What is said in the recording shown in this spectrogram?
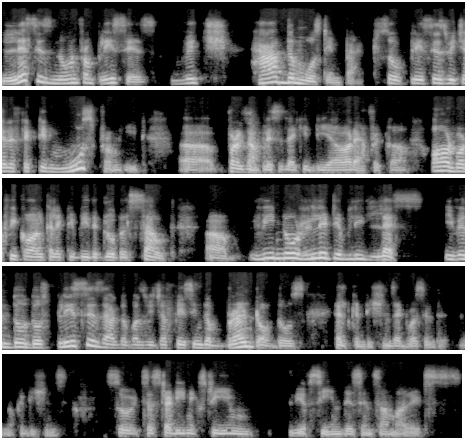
less is known from places which have the most impact. So places which are affected most from heat uh, for example places like india or africa or what we call collectively the global south uh, we know relatively less even though those places are the ones which are facing the brunt of those health conditions, adverse health you know, conditions. So it's a study in extreme. We have seen this in summer. It's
